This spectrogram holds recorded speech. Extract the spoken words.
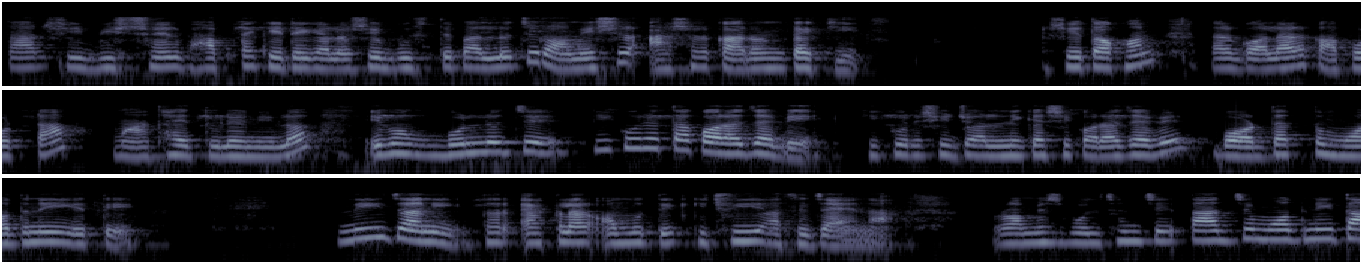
তার সেই বিস্ময়ের ভাবটা কেটে গেল। সে বুঝতে পারল যে রমেশের আসার কারণটা কি। সে তখন তার গলার কাপড়টা মাথায় তুলে নিল এবং বলল যে, কি করে তা করা যাবে? কি করে সে জল নিকাশি করা যাবে? বরদার তো মদ নেই এতে। নেই জানি, তার একলার অমতে কিছুই আসে যায় না। রমেশ বলছেন যে, তার যে মদ নেই তা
